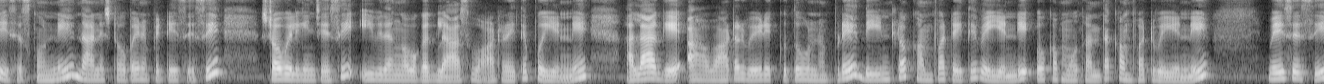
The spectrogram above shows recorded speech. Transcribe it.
తీసేసుకోండి. దాన్ని స్టవ్ పైన పెట్టేసేసి స్టవ్ వెలిగించేసి ఈ విధంగా ఒక గ్లాస్ వాటర్ అయితే పోయండి. అలాగే ఆ వాటర్ వేడెక్కుతూ ఉన్నప్పుడే దీంట్లో కంఫర్ట్ అయితే వేయండి. ఒక మూత అంతా కంఫర్ట్ వేయండి. వేసేసి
